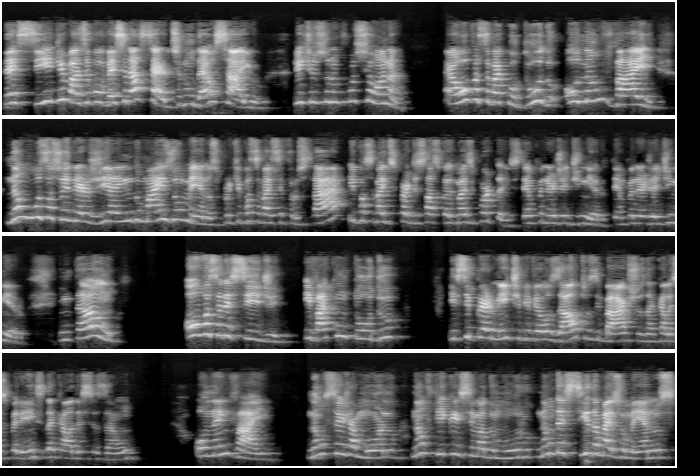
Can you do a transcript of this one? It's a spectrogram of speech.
Decide, mas eu vou ver se dá certo. Se não der, eu saio. Gente, isso não funciona. É ou você vai com tudo ou não vai. Não usa sua energia indo mais ou menos, porque você vai se frustrar e você vai desperdiçar as coisas mais importantes. Tempo, energia, dinheiro. Tempo, energia, dinheiro. Então, ou você decide e vai com tudo e se permite viver os altos e baixos daquela experiência, daquela decisão, ou nem vai. Não seja morno, não fica em cima do muro, não decida mais ou menos,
